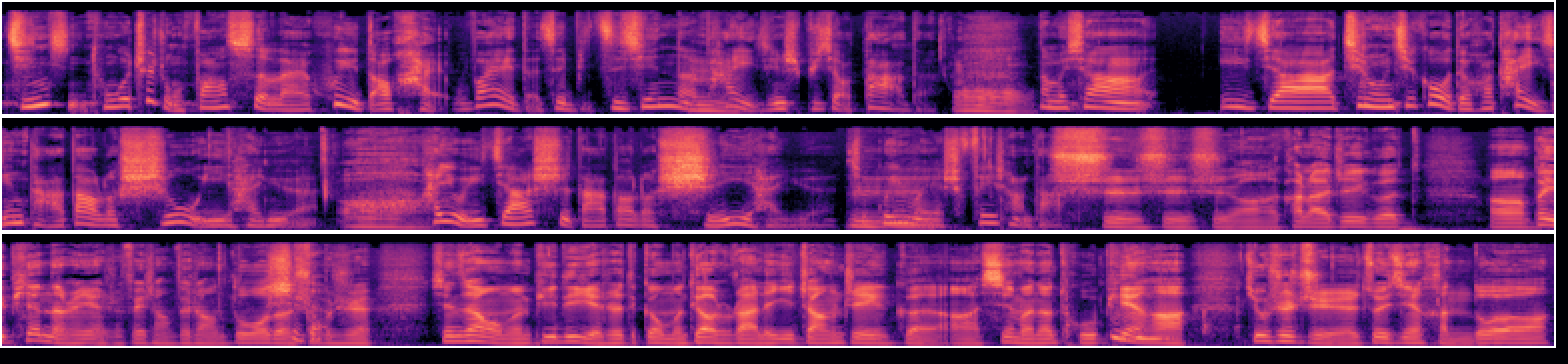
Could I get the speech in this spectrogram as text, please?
仅仅通过这种方式来汇到海外的这笔资金呢，它已经是比较大的。哦。那么像。一家金融机构的话，它已经达到了十五亿韩元哦，还有一家是达到了十亿韩元，这规模也是非常大的。是是是啊，看来这个呃被骗的人也是非常非常多的，是不是？现在我们 P D 也是给我们调出来了一张这个啊新闻的图片啊，就是指最近很多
